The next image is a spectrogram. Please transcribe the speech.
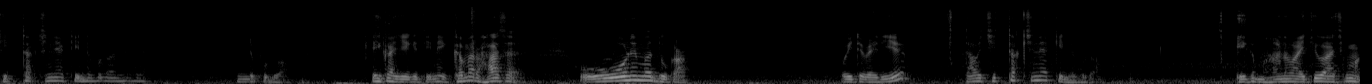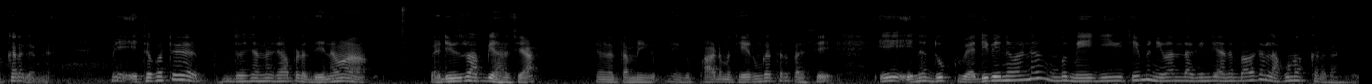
චිත්තක්ෂණයක් ඉන්න පුළුවන්ද කියලා. ඉන්න පුළුවන්. ඒකයි ඒකේ තියෙන එකම රහස. ඕනෙම දුකක් ඔయిత වැඩිය තව චිත්තක්ෂණයක් ඉන්න පුළුවන්. ඒක මානව අයිතිවාසිකමක් කරගන්න. මේ එතකොට බුදුසසුන අපට දෙනවා වැඩි විතර අභ්‍යාසයක්. එහෙම නැත්නම් මේක මේක පාඩම තේරුම් ගත්තට පස්සේ ඒ එන දුක් වැඩි වෙනවා නම් ඔබ මේ ජීවිතේම නිවන් දකින්න යන බවට ලකුණක් කරගන්නයි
